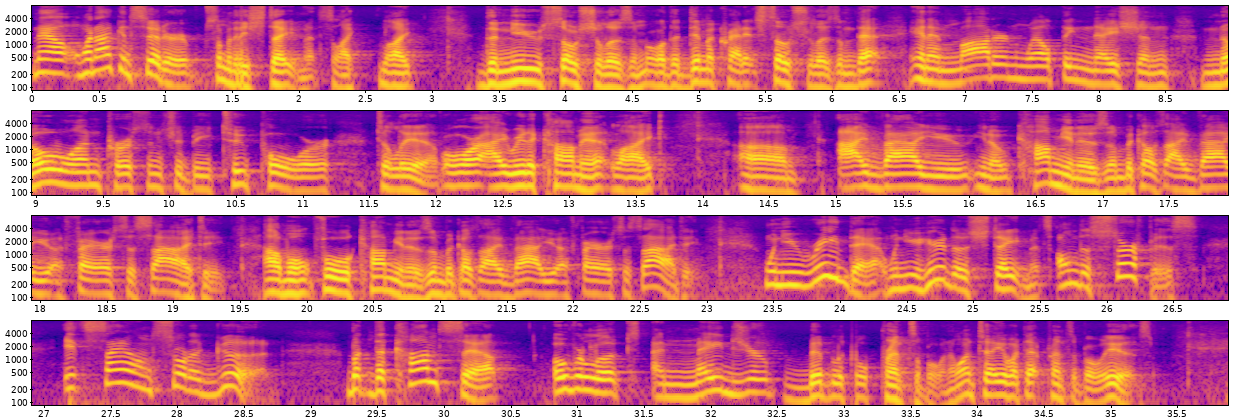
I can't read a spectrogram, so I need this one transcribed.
Now, when I consider some of these statements, like, like the new socialism or the democratic socialism, that in a modern wealthy nation, no one person should be too poor to live. Or I read a comment like, um, I value, you know, communism because I value a fair society. I want full communism because I value a fair society. When you read that, when you hear those statements, on the surface, it sounds sort of good, but the concept overlooks a major biblical principle. And I want to tell you what that principle is.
